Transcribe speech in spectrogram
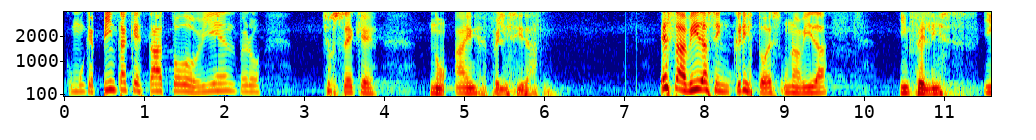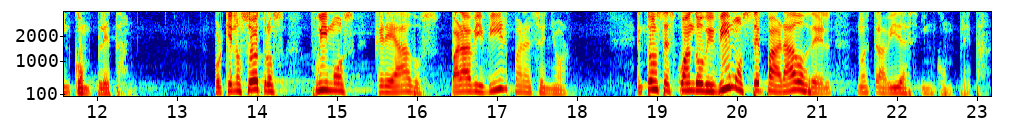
como que pinta que está todo bien, pero yo sé que no hay felicidad. Esa vida sin Cristo es una vida infeliz, incompleta. Porque nosotros fuimos creados para vivir para el Señor. Entonces, cuando vivimos separados de Él, nuestra vida es incompleta.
